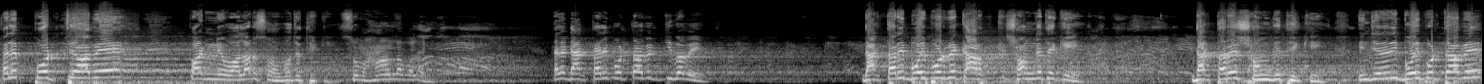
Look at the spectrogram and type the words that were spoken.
তাহলে পড়তে হবে পড়নেওয়ালার সহবতে থেকে। সুবহানাল্লাহ বলেন। তাহলে ডাক্তারি পড়তে হবে কীভাবে? ডাক্তারি বই পড়বে কার সঙ্গে থেকে? ডাক্তারের সঙ্গে থেকে। ইঞ্জিনিয়ারিং বই পড়তে হবে,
